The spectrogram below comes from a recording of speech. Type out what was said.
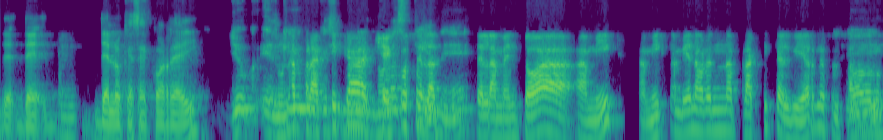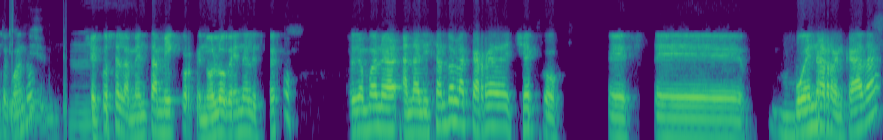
de, de, de, lo que se corre ahí. Yo, en una práctica, Checo se, la, ¿eh? se, lamentó a, a Mick, a Mick también ahora en una práctica el viernes, el sábado, no sé cuándo. Mm. Checo se lamenta a Mick porque no lo ve en el espejo. Oigan, bueno, analizando la carrera de Checo, este, buena arrancada,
